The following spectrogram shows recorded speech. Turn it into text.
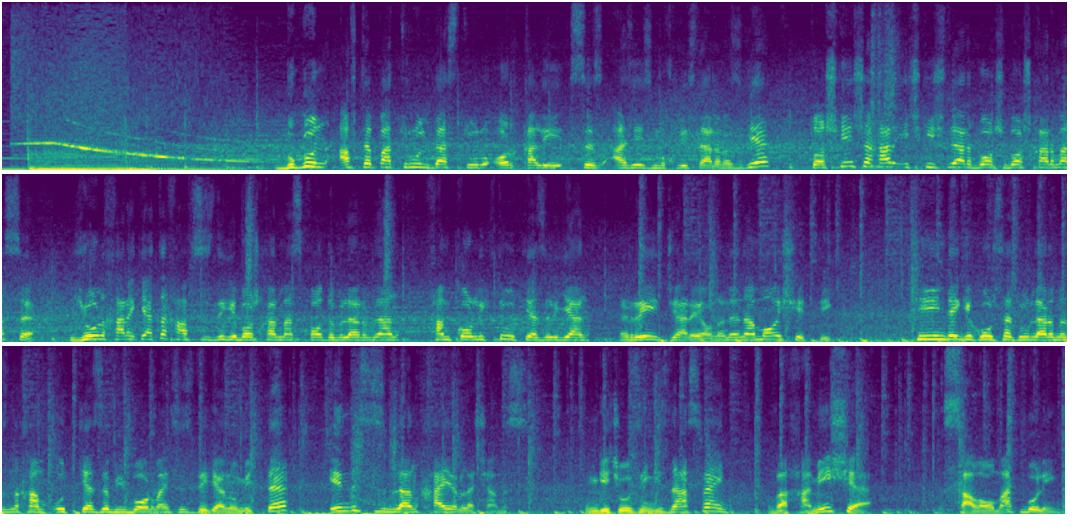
Bugun avtopatrul dasturi orqali siz aziz muxlislarimizga toshkent shahar ichki ishlar bosh boshqarmasi yo'l harakati xavfsizligi boshqarmasi xodimlari bilan hamkorlikda o'tkazilgan reyd jarayonini namoyish etdik. Keyindagi ko'rsatuvlarimizni ham o'tkazib yubormaysiz degan umidda endi siz bilan xayrlashamiz. Ungacha o'zingizni asrang va hamisha salomat bo'ling.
